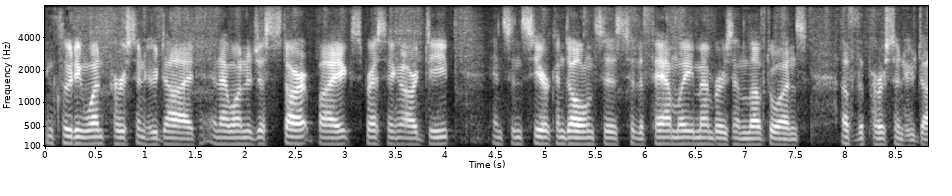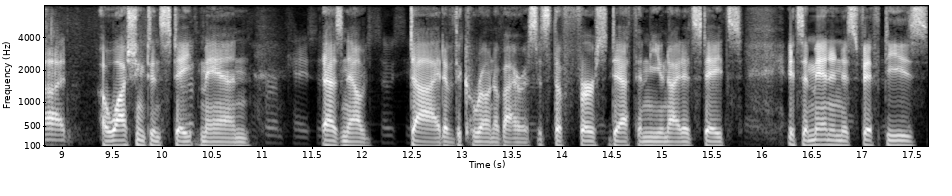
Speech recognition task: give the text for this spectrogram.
including one person who died. And I want to just start by expressing our deep and sincere condolences to the family members and loved ones of the person who died. A Washington state man has now died of the coronavirus. It's the first death in the United States. It's a man in his 50s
